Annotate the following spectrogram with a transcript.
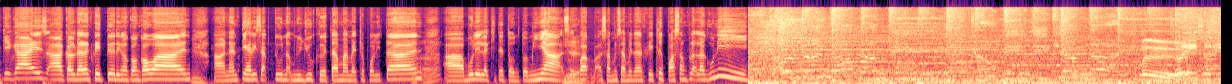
Okey guys, uh, kalau dalam kereta dengan kawan-kawan, hmm. uh, nanti hari Sabtu nak menuju ke Taman Metropolitan, uh-huh. uh, bolehlah kita tonton minyak Yeah. sebab uh, sama-sama dalam kereta pasang pula lagu ni. Apa? Sorry sorry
